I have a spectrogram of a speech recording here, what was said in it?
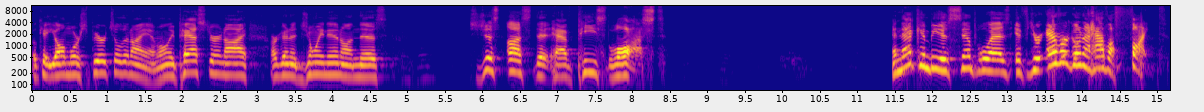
Okay, y'all more spiritual than I am. Only Pastor and I are going to join in on this. It's just us that have peace lost. And that can be as simple as if you're ever going to have a fight,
